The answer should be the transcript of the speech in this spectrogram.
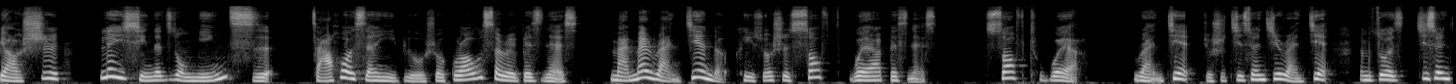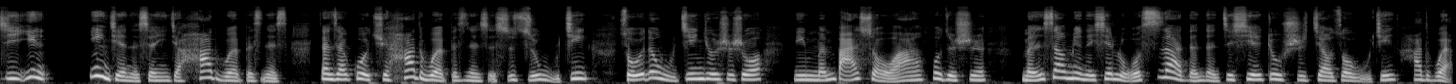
表示类型的这种名词，杂货生意，比如说 grocery business，买卖软件的可以说是 software business。software 软件就是计算机软件，那么做计算机硬硬件的生意叫 hardware business。但在过去，hardware business 是指五金。所谓的五金，就是说你门把手啊，或者是门上面的一些螺丝啊等等，这些就是叫做五金 hardware。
